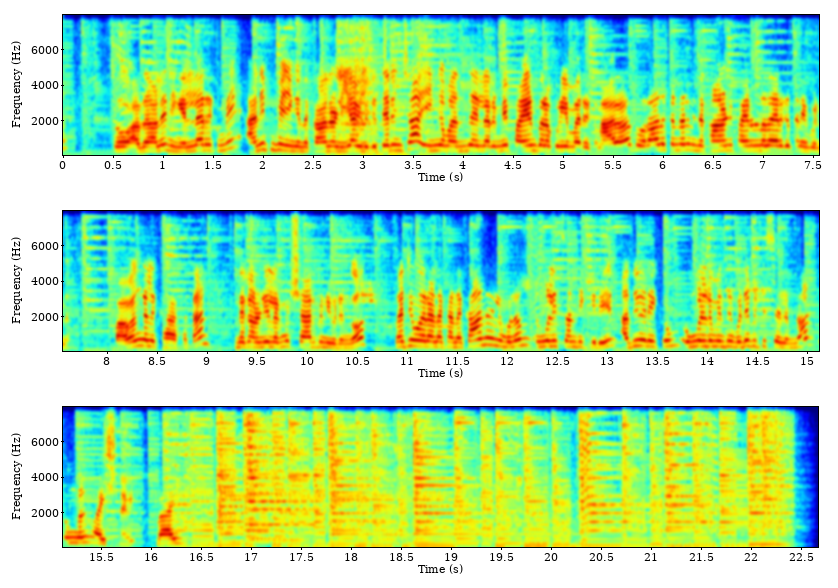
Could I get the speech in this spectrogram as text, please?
ஸோ அதனால நீங்க எல்லாருக்குமே அனுப்பி வைங்க இந்த காணொலியா அவங்களுக்கு தெரிஞ்சா இங்க வந்து எல்லாருமே பயன்பெறக்கூடிய மாதிரி இருக்கணும். யாராவது ஒரு ஆளுக்குனாலும் இந்த காணொலி பயனுள்ளதா இருக்கத்தானே வேணும். அப்ப அவங்களுக்காகத்தான் இந்த காணொலி எல்லாருமே ஷேர் பண்ணி விடுங்க. மற்றும் ஒரு அழகான காணொலி மூலம் உங்களை சந்திக்கிறேன். அது வரைக்கும் உங்களிடமிருந்து விடைபெற்று செல்லும் நான் உங்கள் வைஷ்ணவி. பாய்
